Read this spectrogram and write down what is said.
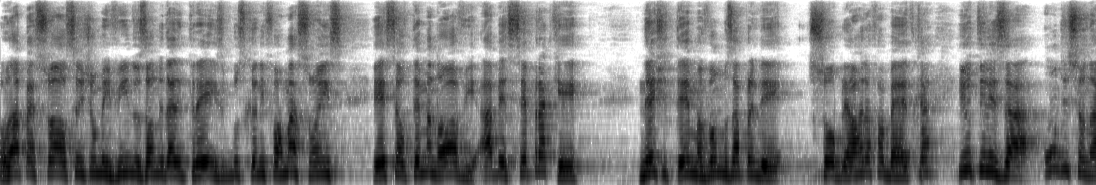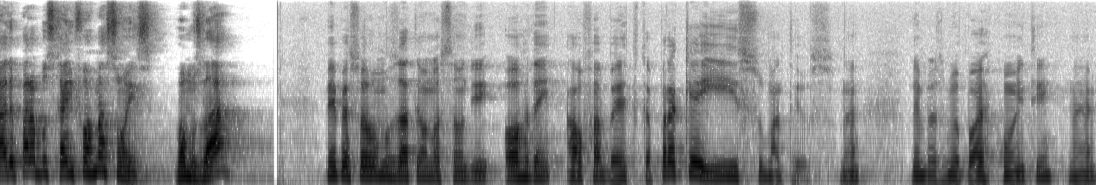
Olá pessoal, sejam bem-vindos à unidade 3, buscando informações. Esse é o tema 9, ABC para quê? Neste tema vamos aprender sobre a ordem alfabética e utilizar um dicionário para buscar informações. Vamos lá? Bem pessoal, vamos lá ter uma noção de ordem alfabética. Para que isso, Matheus? Né? Lembrando que meu PowerPoint, né,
